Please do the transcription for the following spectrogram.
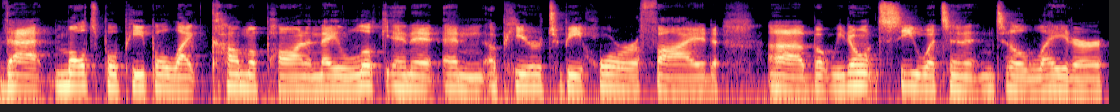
that multiple people like come upon and they look in it and appear to be horrified uh, but we don't see what's in it until later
